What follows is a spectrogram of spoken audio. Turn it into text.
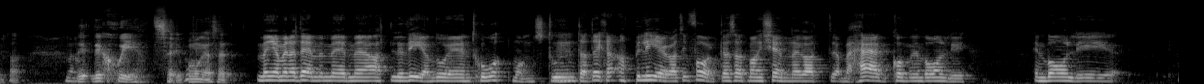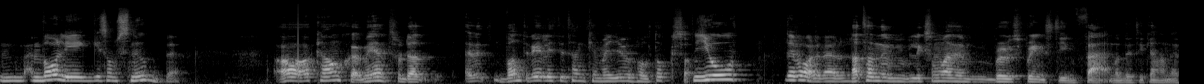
Utan. Det, det sket sig på många sätt. Men jag menar det med, med, att Löfven då är en tråkmåns. Tror Mm. inte att det kan appellera till folk? Alltså att man känner att ja, men här kommer en vanlig... En vanlig... En vanlig som snubbe. Ja, kanske. Men jag trodde att... Var inte det lite tanken med Juholt också? Jo, det var det väl. Att han liksom han är Bruce Springsteen-fan och det tycker han är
